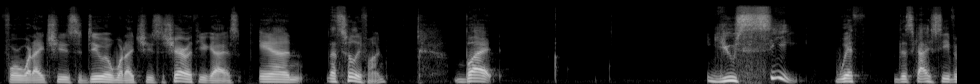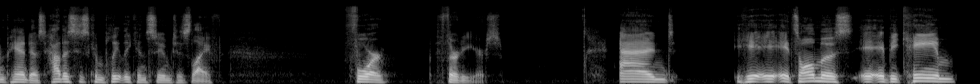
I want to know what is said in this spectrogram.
for what I choose to do and what I choose to share with you guys. And that's totally fine. But you see with this guy, Stephen Pandos, how this has completely consumed his life for 30 years. And he, it's almost, it became,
